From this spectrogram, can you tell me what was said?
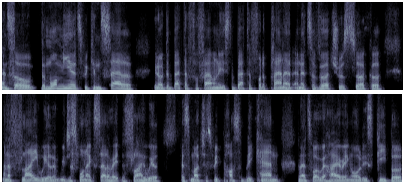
And so the more meals we can sell, you know, the better for families, the better for the planet. And it's a virtuous circle and a flywheel. And we just want to accelerate the flywheel as much as we possibly can. And that's why we're hiring all these people.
